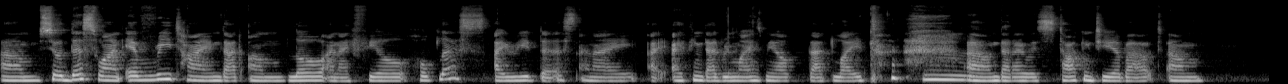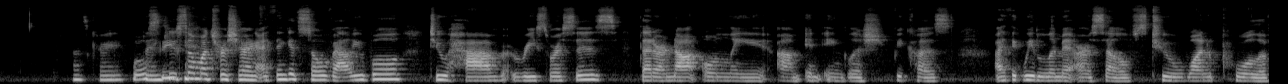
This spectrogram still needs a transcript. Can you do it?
um, so this one every time that i'm low and i feel hopeless i read this and i i, I think that reminds me of that light um, that i was talking to you about um, That's great. We'll Thank see. you so much for sharing. I think it's so valuable to have resources that are not only um, in English because I think we limit ourselves to one pool of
